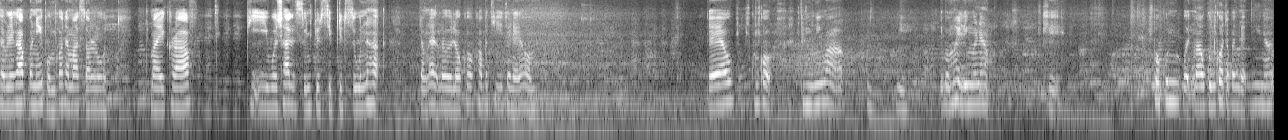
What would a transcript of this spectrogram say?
สวัสดีครับ วันนี้ผมก็จะมาสอนโหลด Minecraft PE เวอร์ชัน0.10.0 นะฮะอย่างแรกเลยเราก็เข้าไปที่อินเทอร์เน็ตนะครับผม แล้วคุณก็พิมพ์นี้ว่า นี่เดี๋ยวผมให้ลิงก์ไว้นะครับ โอเค พอคุณเปิดมาคุณก็จะเป็นแบบนี้นะฮะ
